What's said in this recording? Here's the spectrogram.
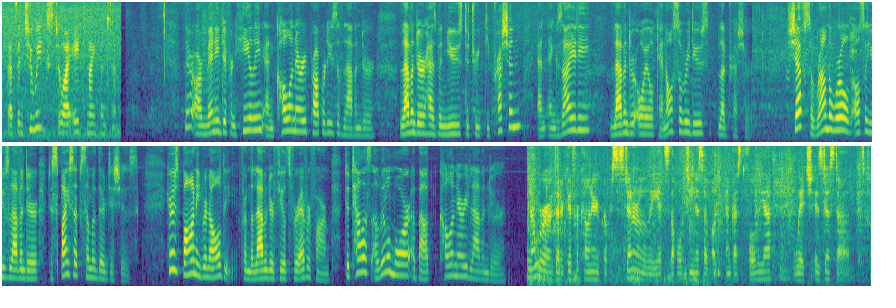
That's in two weeks, July 8th, 9th, and 10th. There are many different healing and culinary properties of lavender. Lavender has been used to treat depression and anxiety. Lavender oil can also reduce blood pressure. Chefs around the world also use lavender to spice up some of their dishes. Here's Bonnie Rinaldi from the Lavender Fields Forever Farm to tell us a little more about culinary lavender. A number of that are good for culinary purposes. Generally, it's the whole genus of, of angustifolia, which is just a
